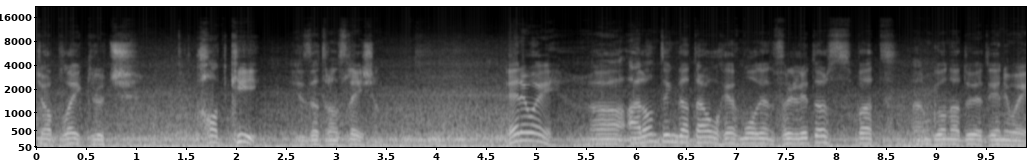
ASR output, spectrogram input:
Teply Klyuch. Hot key is the translation. Anyway, uh, I don't think that I will have more than 3 liters, but I'm gonna do it anyway.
